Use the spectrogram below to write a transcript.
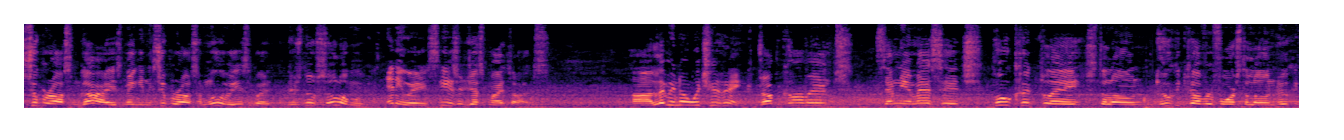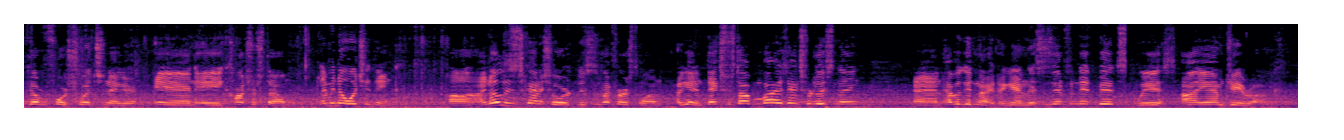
super awesome guys making super awesome movies, but there's no solo movie. Anyways, these are just my thoughts. Uh, let me know what you think. Drop a comment, send me a message. Who could play Stallone? Who could cover for Stallone? Who could cover for Schwarzenegger in a Contra style movie? Let me know what you think. Uh, I know this is kind of short. This is my first one. Again, thanks for stopping by. Thanks for listening. And have a good night. Again, this is Infinite Bits with I Am J Rock.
